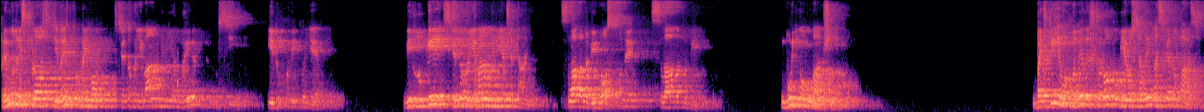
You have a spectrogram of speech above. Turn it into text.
Премудрість прості, вислухаймо святого Євангелія мир усім і Духові Твоєму. Від Луки святого Євангелія читання. Слава тобі, Господи, слава тобі. Будьмо уважні. Батьки його ходили щороку в Єрусалим на свято Пасхи.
